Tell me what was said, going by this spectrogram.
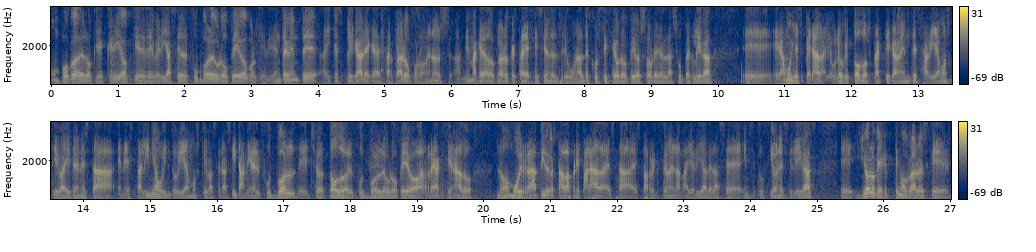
un poco de lo que creo que debería ser el fútbol europeo, porque evidentemente hay que explicar, hay que dejar claro, por lo menos a mí me ha quedado claro que esta decisión del Tribunal de Justicia Europeo sobre la Superliga eh, era muy esperada. Yo creo que todos prácticamente sabíamos que iba a ir en esta, en esta línea o intuíamos que iba a ser así. También el fútbol, de hecho, todo el fútbol europeo ha reaccionado ¿no? muy rápido, estaba preparada esta, esta reacción en la mayoría de las eh, instituciones y ligas. Eh, yo lo que tengo claro es que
